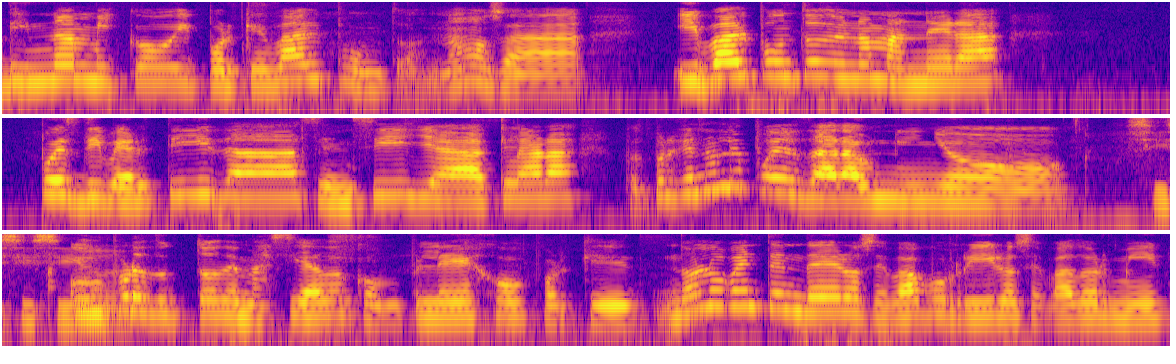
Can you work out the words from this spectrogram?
dinámico y porque va al punto, ¿no? O sea, y va al punto de una manera pues divertida, sencilla, clara, pues porque no le puedes dar a un niño Sí, sí, sí. un producto demasiado complejo porque no lo va a entender o se va a aburrir o se va a dormir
